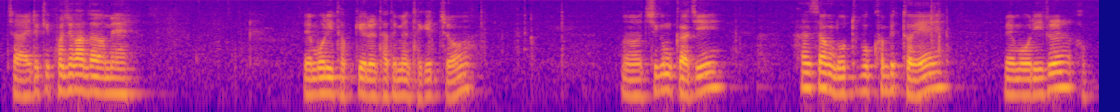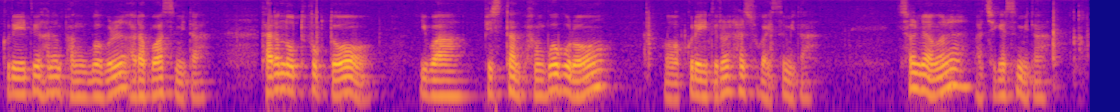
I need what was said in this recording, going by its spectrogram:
자 이렇게 고정한 다음에 메모리 덮개를 닫으면 되겠죠. 어, 지금까지 한상 노트북 컴퓨터의 메모리를 업그레이드 하는 방법을 알아보았습니다. 다른 노트북도 이와 비슷한 방법으로 업그레이드를 할 수가 있습니다. 설명을 마치겠습니다.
